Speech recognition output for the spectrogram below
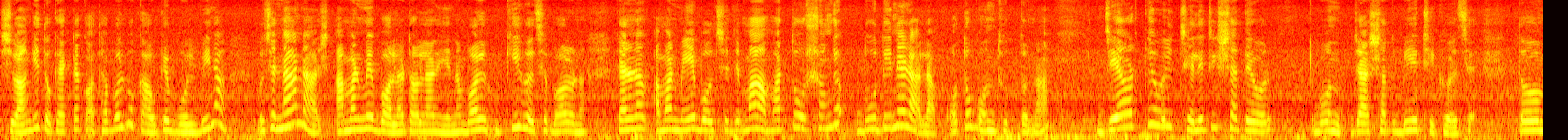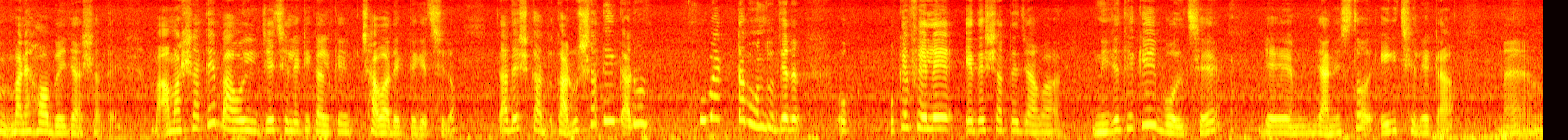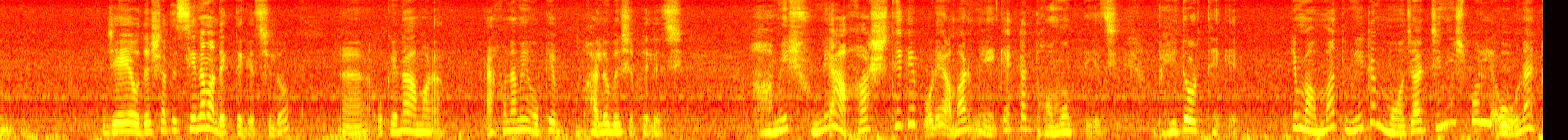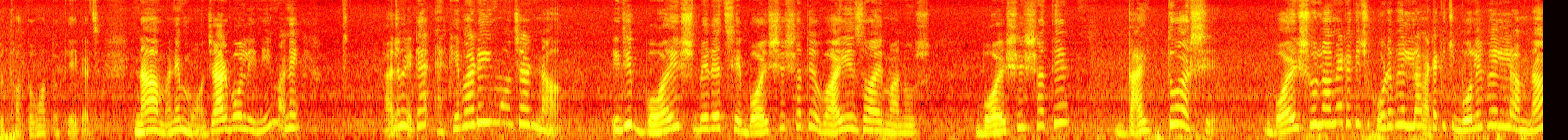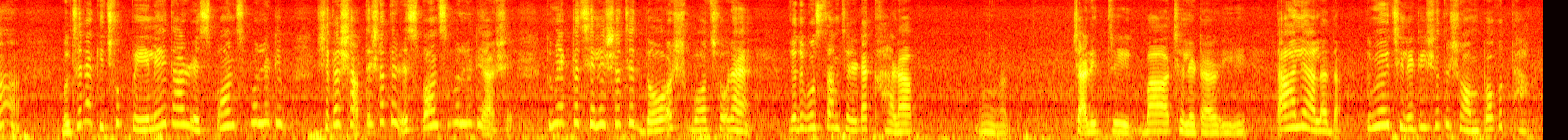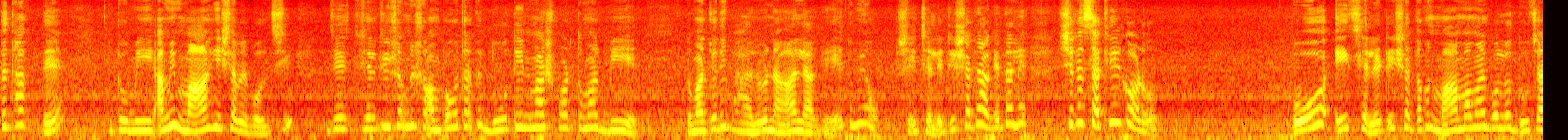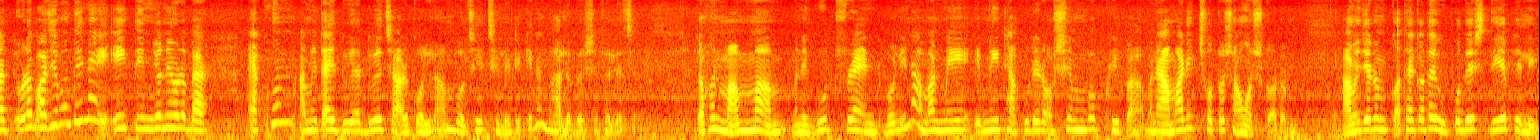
শিবাঙ্গী, তোকে একটা কথা বলব? কাউকে বলবি না? বলছে, না না, আমার মেয়ে বলা টলা নিয়ে না। বল, কী হয়েছে বলো না। কেননা আমার মেয়ে বলছে যে, মা, আমার তো ওর সঙ্গে দুদিনের আলাপ, অত বন্ধুত্ব না। যে অর্থে ওই ছেলেটির সাথে ওর বোন যার সাথে বিয়ে ঠিক হয়েছে, তো মানে হবে যার সাথে। বা আমার সাথে বা ওই যে ছেলেটি কালকে ছাওয়া দেখতে গেছিল, তাদের কারুর সাথেই কারুর খুব একটা বন্ধু যে ওকে ফেলে এদের সাথে যাওয়া। নিজে থেকেই বলছে যে, জানিস তো এই ছেলেটা যে ওদের সাথে সিনেমা দেখতে গেছিল ওকে না আমার, এখন আমি ওকে ভালোবেসে ফেলেছি। আমি শুনে আকাশ থেকে পড়ে আমার মেয়েকে একটা ধমক দিয়েছি, ভিতর থেকে। কি মাম্মা, তুমি এটা মজার জিনিস বললে? ও না, একটু থতমত খেয়ে গেছে। না মানে মজার বলিনি মানে আরে এটা একেবারেই মজার না। এই যে বয়স বেড়েছে, বয়সের সাথে ওয়াইজ হয় মানুষ, বয়সের সাথে দায়িত্ব আসে। বয়স হলো আমি এটা কিছু করে ফেললাম, এটা কিছু বলে ফেললাম, না। বলছে না, কিছু পেলে তার রেসপন্সিবিলিটি সেটার সাথে সাথে রেসপন্সিবিলিটি আসে। তুমি একটা ছেলের সাথে দশ বছর হ্যাঁ যদি বুঝতাম ছেলেটা খারাপ চারিত্রিক বা ছেলেটার ইয়ে তাহলে আলাদা। তুমি ওই ছেলেটির সাথে সম্পর্ক থাকতে থাকতে তুমি, আমি মা হিসাবে বলছি, যে ছেলেটির সঙ্গে সম্পর্ক থাকতে দু তিন মাস পর তোমার বিয়ে, তোমার যদি ভালো না লাগে, তুমি সেই ছেলেটির সাথে আগে তাহলে সেটা সেটেল করো। ও এই ছেলেটির সাথে তখন মা মামায় বলল, দু চার ওরা মাঝে মধ্যেই না এই তিনজনে ওরা এখন আমি তাই দুয়ে দুয়ে চার করলাম, বলছি এই ছেলেটিকে না ভালোবেসে ফেলেছে। তখন মাম্মাম মানে গুড ফ্রেন্ড বলি না, আমার মেয়ে এমনি ঠাকুরের অসম্ভব কৃপা মানে আমারই ছোট সংস্করণ। আমি যেরকম কথায় কথায় উপদেশ দিয়ে ফেলি,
